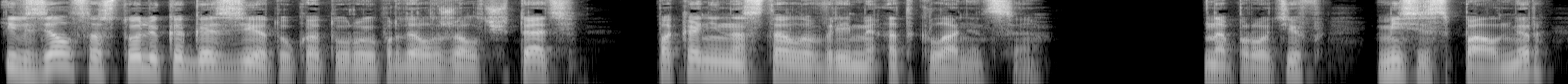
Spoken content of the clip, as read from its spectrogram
и взял со столика газету, которую продолжал читать, пока не настало время откланяться. Напротив, миссис Палмер –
